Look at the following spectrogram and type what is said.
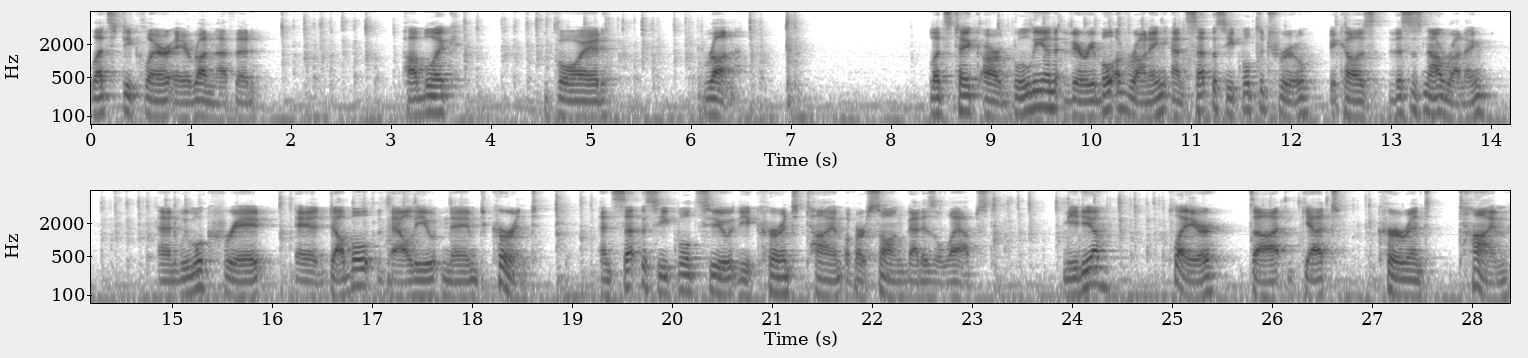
let's declare a run method. Public void run. Let's take our boolean variable of running and set this equal to true because this is now running. And we will create a double value named current and set this equal to the current time of our song that is elapsed. Media player dot get current time.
